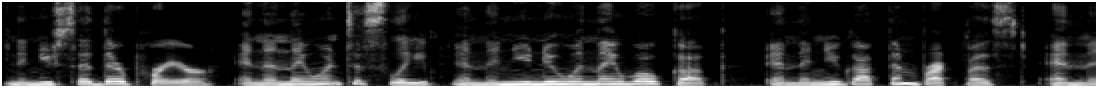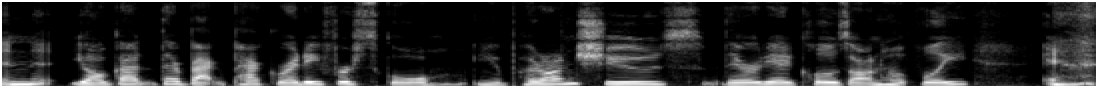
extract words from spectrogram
and then you said their prayer, and then they went to sleep, and then you knew when they woke up, and then you got them breakfast, and then y'all got their backpack ready for school. You put on shoes, they already had clothes on, hopefully, and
